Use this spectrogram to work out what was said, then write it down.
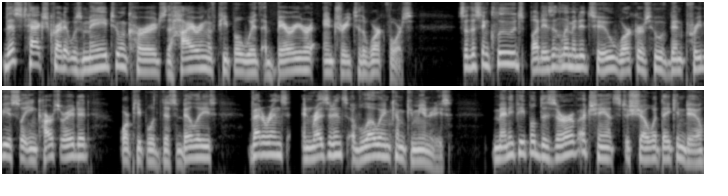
this tax credit was made to encourage the hiring of people with a barrier entry to the workforce. So, this includes, but isn't limited to, workers who have been previously incarcerated or people with disabilities, veterans, and residents of low income communities. Many people deserve a chance to show what they can do,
